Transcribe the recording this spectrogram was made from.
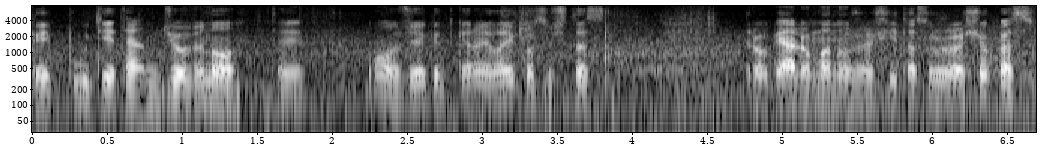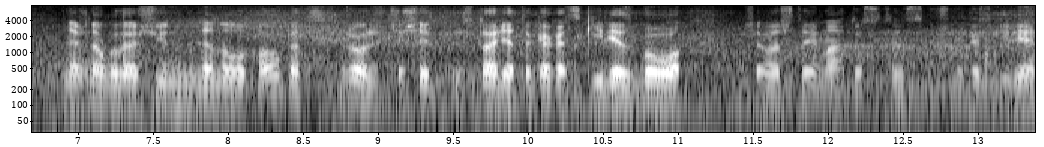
kai pūtė ten džiovino, tai, o, žiūrėkit, gerai laikosi šitas draugelių mano užrašytas užrašiukas. Nežinau, kodėl aš jį nenulupau, bet, žodžiu, čia šiaip istorija tokia, kad skylės buvo. Čia va štai matosi tas kažkokia skylė.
